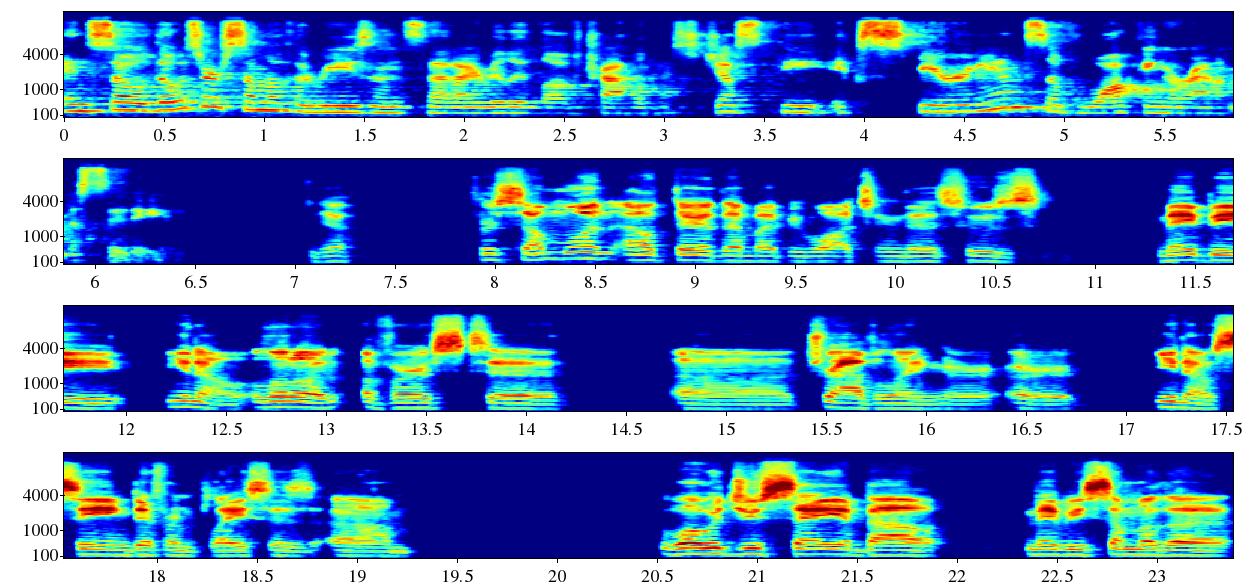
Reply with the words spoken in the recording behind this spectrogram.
and so those are some of the reasons that I really love traveling. It's just the experience of walking around a city. Yeah. For someone out there that might be watching this who's maybe, you know, a little averse to uh, traveling or, or, you know, seeing different places, um, what would you say about maybe some of the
